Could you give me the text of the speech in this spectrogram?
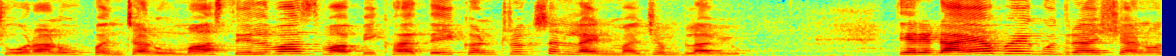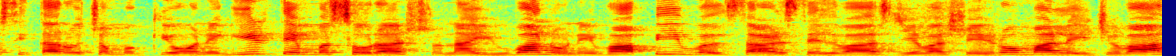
ચોરાણું પંચાણુંમાં સેલવાસ વાપી ખાતે કન્સ્ટ્રક્શન લાઇનમાં ઝંપલાવ્યું. ત્યારે ડાયાભાઈ ગુદરાશિયાનો સિતારો ચમક્યો અને ગીર તેમજ સૌરાષ્ટ્રના યુવાનોને વાપી, વલસાડ, સેલવાસ જેવા શહેરોમાં લઈ જવા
